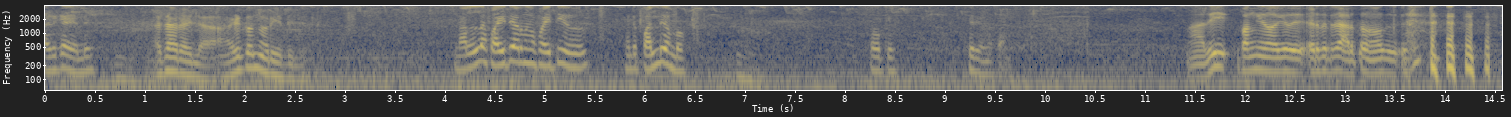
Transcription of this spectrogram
അഴുക്കായല്ലേ? സാരമില്ല അഴുക്കൊന്നും അറിയത്തില്ല. നല്ല ഫൈറ്റ് ആയിരുന്നു ഫൈറ്റ് ചെയ്തത്. എന്റെ പല്ല് കണ്ടോ? ഓക്കെ ശരി എന്നാൽ മതി ഭംഗി നോക്കിയത് എടുത്തിട്ട് അടുത്ത നോക്ക്.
